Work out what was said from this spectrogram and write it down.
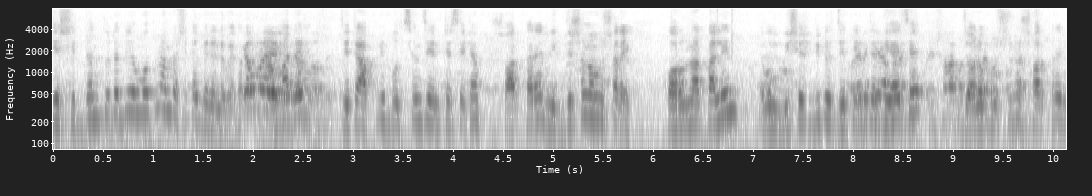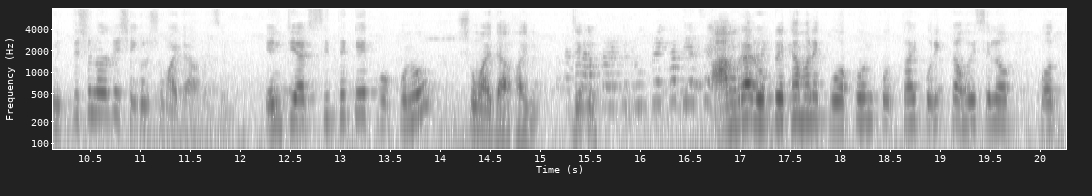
যে সিদ্ধান্তটা দিয়ে মন্ত্রণালয়, আমরা সেটা মেনে নেব। আমাদের যেটা আপনি বলছেন যে এনটেস এটা সরকারের নির্দেশনা অনুসারে করোনাকালীন এবং বিশেষ বিশেষ যে তিনটা দেওয়া হয়েছে জনপ্রশাসনের সরকারের নির্দেশনা অনুযায়ী সেগুলো সময় দেওয়া হয়েছে। এনটিআরসি থেকে কোনো সময় দেওয়া হয়নি। যেগুলো আমরা রূপরেখা মানে কখন কোথায় পরীক্ষা হয়েছিল কত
